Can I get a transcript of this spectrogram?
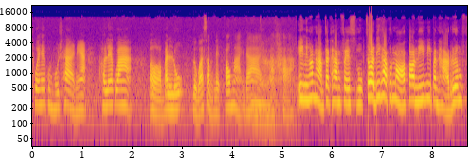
ช่วยให้คุณผู้ชายเนี่ยเขาเรียกว่าเอ่อบรรลุหรือว่าสำเร็จเป้าหมายได้นะคะ อีกหนึ่งคำถามจากทาง Facebook สวัสดีค่ะคุณหมอตอนนี้มีปัญหาเรื่องแฟ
